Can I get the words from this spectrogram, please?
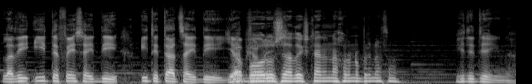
δηλαδή είτε Face ID είτε Touch ID για Δεν όποιον μπορούσε να το έχεις κάνει ένα χρόνο πριν αυτό. έχει. γιατί τι έγινε;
